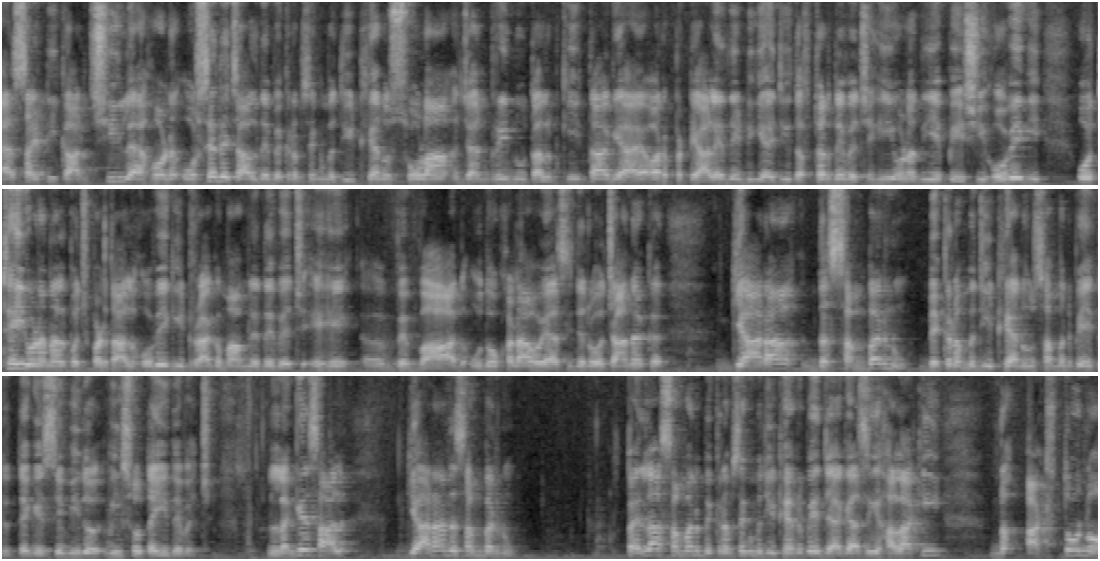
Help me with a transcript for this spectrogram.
ਐਸਆਈਟੀ ਕਾਰਜਸ਼ੀਲ ਹੈ। ਹੁਣ ਉਸੇ ਦੇ ਚੱਲਦੇ ਵਿਕਰਮ ਸਿੰਘ ਮਜੀਠੀਆ ਨੂੰ 16 ਜਨਵਰੀ ਨੂੰ ਤਲਬ ਕੀਤਾ ਗਿਆ ਹੈ ਔਰ ਪਟਿਆਲੇ ਦੇ ਡੀਆਈਜੀ ਦਫ਼ਤਰ ਦੇ ਵਿੱਚ ਹੀ ਉਹਨਾਂ ਦੀ ਇਹ ਪੇਸ਼ੀ ਹੋਵੇਗੀ। ਉੱਥੇ ਹੀ ਉਹਨਾਂ ਨਾਲ ਪੁੱਛ ਪੜਤਾਲ ਹੋਵੇਗੀ। ਡਰੱਗ ਮਾਮਲੇ ਦੇ ਵਿੱਚ ਇਹ ਵਿਵਾਦ ਉਦੋਂ ਖੜਾ ਹੋਇਆ ਸੀ ਜਦੋਂ ਅਚਾਨਕ 11 ਦਸੰਬਰ ਨੂੰ ਵਿਕਰਮ ਮਜੀਠੀਆ ਨੂੰ ਸਮਨ ਭੇਜ ਦਿੱਤੇ ਗਏ ਸੀ 20 2023 ਦੇ ਵਿੱਚ। ਲੰਘੇ ਸਾਲ 11 ਦਸੰਬਰ ਨੂੰ ਪਹਿਲਾ ਸਮਨ ਵਿਕਰਮ ਸਿੰਘ ਮਜੀਠੀਆ ਨੂੰ ਭੇਜਿਆ ਗਿਆ ਸੀ। ਹਾਲਾਂਕਿ 8 ਤੋਂ 9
